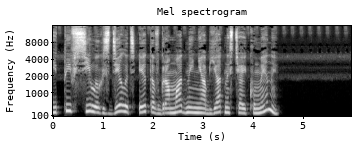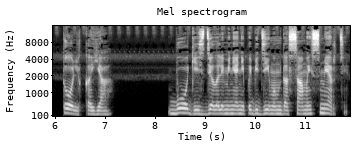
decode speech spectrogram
И ты в силах сделать это в громадной необъятности Айкумены? Только я. Боги сделали меня непобедимым до самой смерти.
